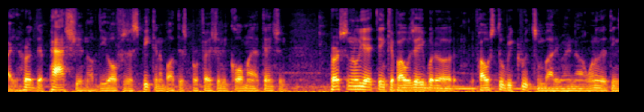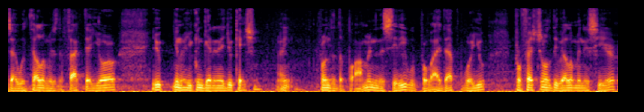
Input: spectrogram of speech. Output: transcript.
I heard the passion of the officer speaking about this profession. It called my attention. Personally, I think if I was able to, if I was to recruit somebody right now, one of the things I would tell them is the fact that you're, you, you know, you can get an education, right? From the department in the city, will provide that for you. Professional development is here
